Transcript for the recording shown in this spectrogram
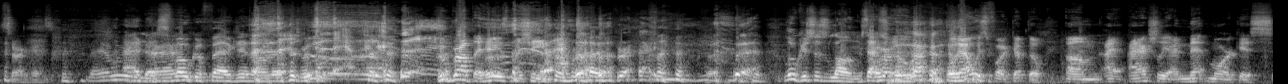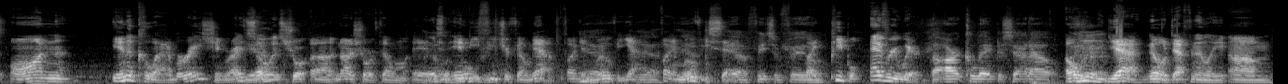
Sorry, guys. Man, we ain't Add the smoke effect in on that. Who brought the haze machine? right. Lucas's lungs. That's well, that was fucked up though. Um, I, I actually I met Marcus on in a collaboration, right? So it's short, uh, not a short film, a, an a indie movie. feature film. Yeah, fucking movie. Yeah, fucking yeah, movie set. Yeah, feature film. Like people everywhere. the art collector, shout out. Oh yeah, no, definitely. Um,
